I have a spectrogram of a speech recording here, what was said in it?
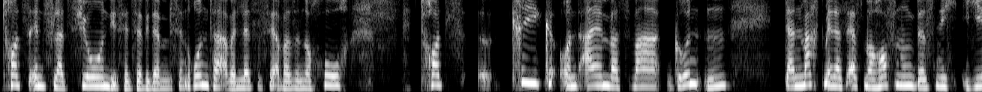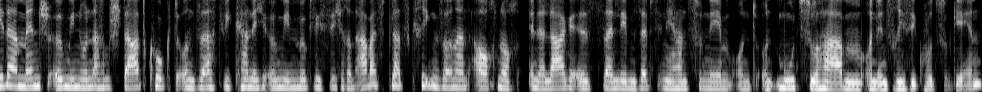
trotz Inflation, die ist jetzt ja wieder ein bisschen runter, aber letztes Jahr war sie noch hoch, trotz äh, Krieg und allem, was war, gründen, dann macht mir das erstmal Hoffnung, dass nicht jeder Mensch irgendwie nur nach dem Start guckt und sagt, wie kann ich irgendwie einen möglichst sicheren Arbeitsplatz kriegen, sondern auch noch in der Lage ist, sein Leben selbst in die Hand zu nehmen und, und Mut zu haben und ins Risiko zu gehen.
